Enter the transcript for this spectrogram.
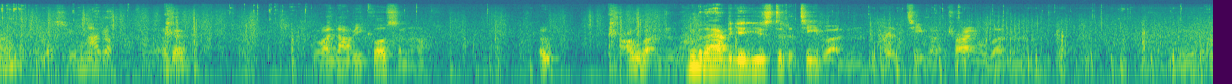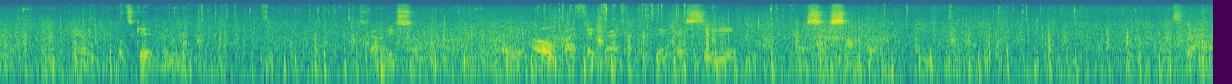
Alright, I guess you want to Okay. Might not be close enough. Oh, button. I'm gonna have to get used to the T button, or the T button, triangle button. Okay, let's get moving. There's gotta be somewhere. Oh, I think I, I think I see, I see something. What's that?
